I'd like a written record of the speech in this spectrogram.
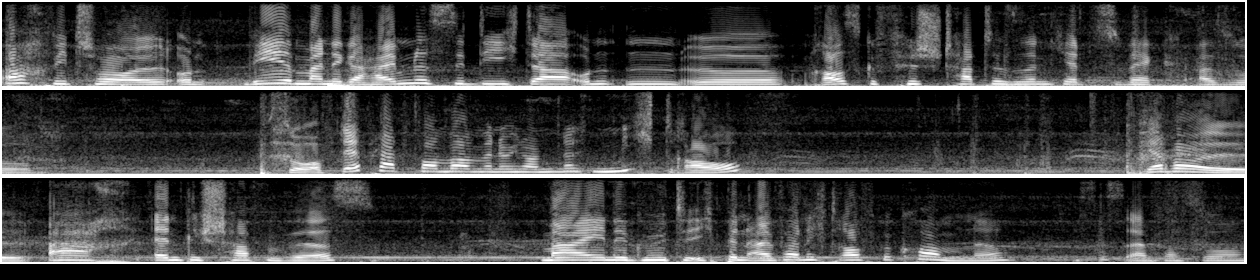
Ach, wie toll. Und wehe, meine Geheimnisse, die ich da unten äh, rausgefischt hatte, sind jetzt weg. Also, so, auf der Plattform waren wir nämlich noch nicht drauf. Jawohl. Ach, endlich schaffen wir es. Meine Güte, ich bin einfach nicht drauf gekommen, ne? Es ist einfach so.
